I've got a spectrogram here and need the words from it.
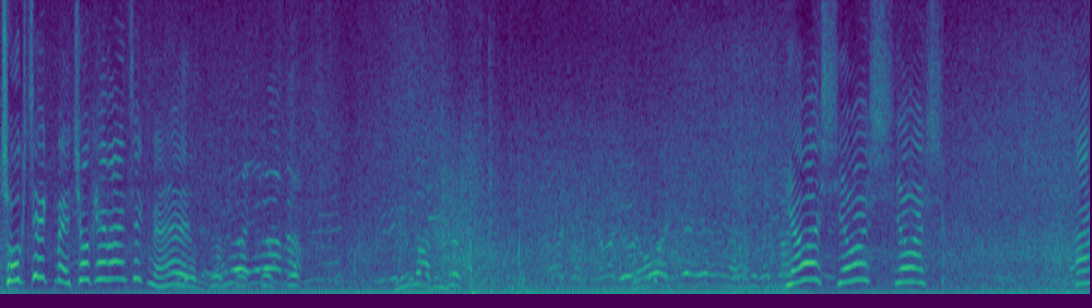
Çok çekme. Çok hemen çekme. Evet. Yavaş yavaş yavaş. Heh.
